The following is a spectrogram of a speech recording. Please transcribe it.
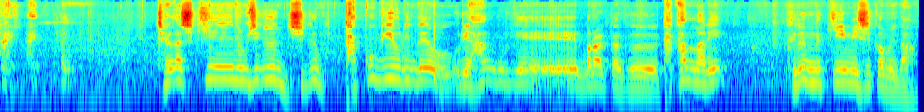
はいはい제가 시킨 음식은 지금 닭고기 요리인데요 우리 한국의 뭐랄까 그 닭 한 마리 그런 느낌이실 겁니다 고생하셨습니다.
